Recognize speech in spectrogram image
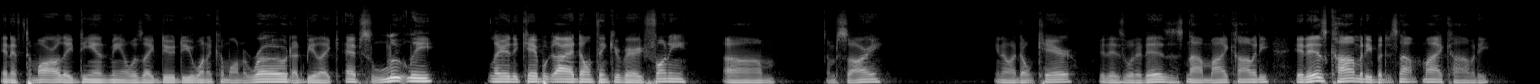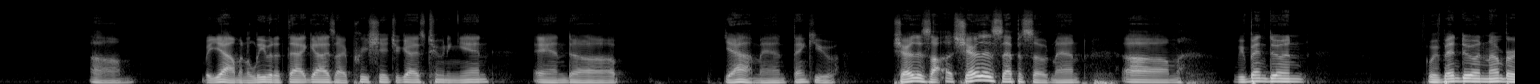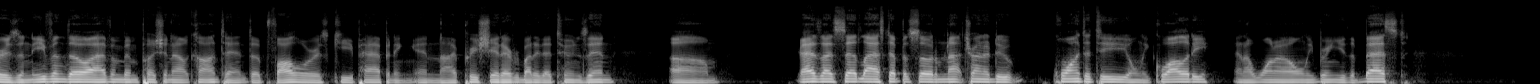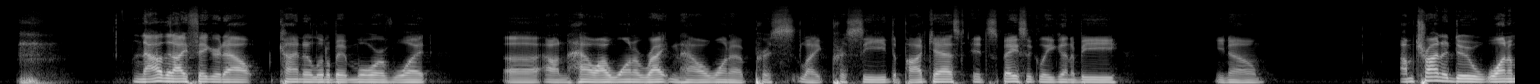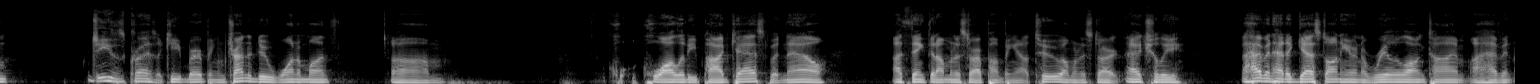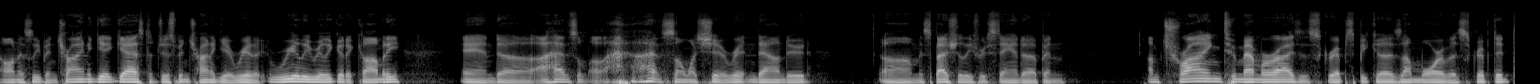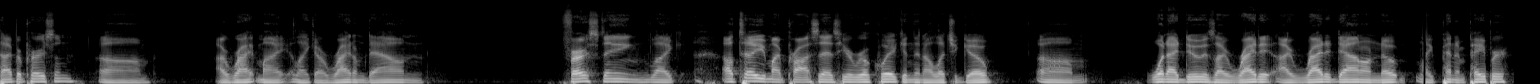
And if tomorrow they DM'd me and was like, dude, do you want to come on the road? I'd be like, absolutely. Larry the Cable Guy, I don't think you're very funny. Um, I'm sorry. You know, I don't care. It is what it is. It's not my comedy. It is comedy, but it's not my comedy. Um, but yeah, I'm gonna leave it at that, guys. I appreciate you guys tuning in, and uh, yeah, man, thank you. Share this uh, share this episode, man. Um, we've been doing we've been doing numbers and even though I haven't been pushing out content, the followers keep happening and I appreciate everybody that tunes in. Um, as I said last episode, I'm not trying to do quantity, only quality, and I want to only bring you the best. now that I figured out kind of a little bit more of what uh, on how I want to write and how I want to pres- like proceed the podcast. It's basically going to be, you know, I'm trying to do one. A, Jesus Christ, I keep burping. I'm trying to do one a month, um, qu- quality podcast. But now, I think that I'm going to start pumping out two. I'm going to start actually. I haven't had a guest on here in a really long time. I haven't honestly been trying to get guests. I've just been trying to get really, really, really good at comedy and uh, I have some uh, I have so much shit written down, dude. Um, especially for stand up, and I'm trying to memorize the scripts because I'm more of a scripted type of person. Um, I write my like I write them down. First thing, like I'll tell you my process here real quick, and then I'll let you go. Um, what I do is I write it. I write it down on note like pen and paper,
